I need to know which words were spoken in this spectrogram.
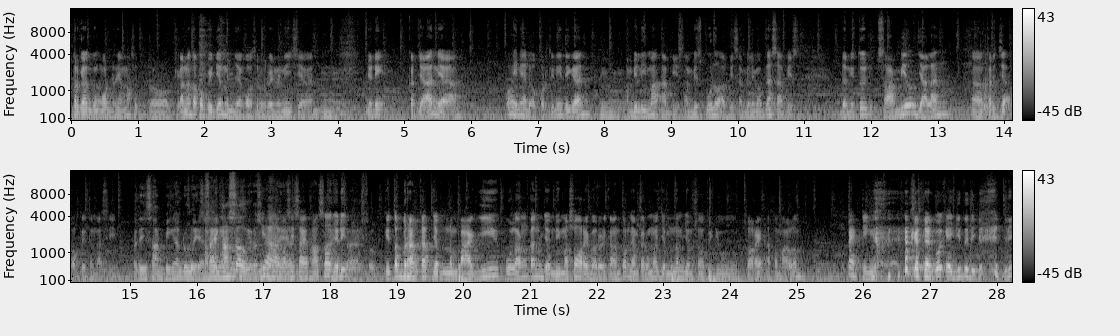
tergantung order yang masuk Oke. karena Tokopedia menjangkau seluruh Indonesia kan Hmm. jadi kerjaan ya oh ini ada opportunity kan Hmm. ambil 5 habis ambil 10 habis ambil 15 habis dan itu sambil jalan eh, kerja waktu itu masih Berarti sampingan dulu ya, side Sampingan hustle dulu. kita Iya, sebutnya masih ya. side hustle. Side Jadi hustle. kita berangkat jam 6 pagi, pulang kan jam 5 sore baru di kantor, nyampe rumah jam 6 jam setengah 7 sore atau malam packing. Kerjaan gue kayak gitu di. Jadi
